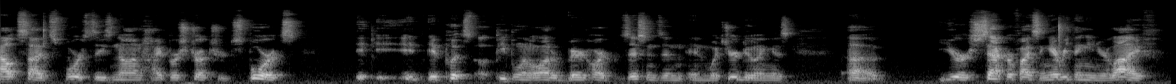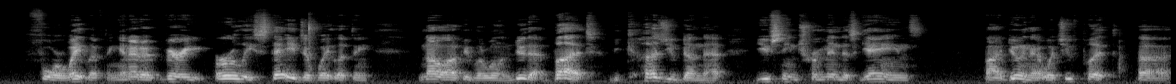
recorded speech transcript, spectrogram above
outside sports these non hyper structured sports it, it, it puts people in a lot of very hard positions. And, and what you're doing is uh, you're sacrificing everything in your life for weightlifting. And at a very early stage of weightlifting not a lot of people are willing to do that. But because you've done that you've seen tremendous gains by doing that. What you've put uh,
